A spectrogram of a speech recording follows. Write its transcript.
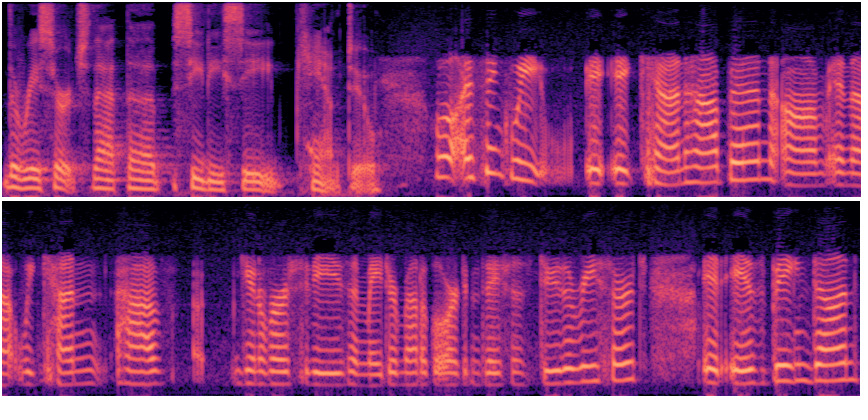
the research that the CDC can't do? Well, I think we it, it can happen um, in that we can have universities and major medical organizations do the research. It is being done,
